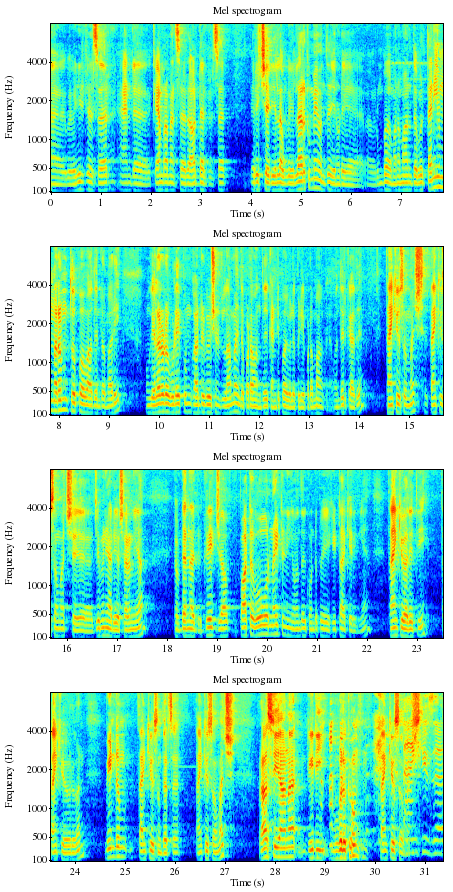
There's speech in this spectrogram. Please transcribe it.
editor sir and cameraman sir art director sir richer எல்லாம் அவங்க எல்லாருக்குமே வந்து என்னுடைய ரொம்ப மனமானந்த ஒரு தனி மரம் தோப்பவாதுன்ற மாதிரி உங்கள் எல்லாரோட உழைப்பும் கான்ட்ரிபியூஷன் இல்லாமல் இந்த படம் வந்து கண்டிப்பாக இவ்வளோ பெரிய படமாக வந்திருக்காது. Thank you so much thank you so much Gemini audio Saranya. Have done a great job பாட்டை ஓவர் நைட்டு நீங்கள் வந்து கொண்டு போய் hit ஆக்கியிருக்கீங்க. Thank you Aditi thank you everyone மீண்டும் thank you Sundar sir thank you so much ராசியான DD உங்களுக்கும் thank you so much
